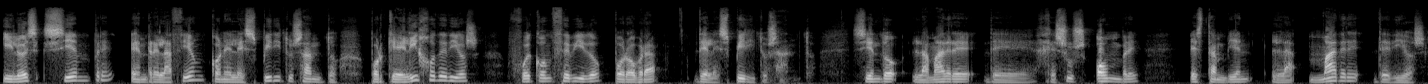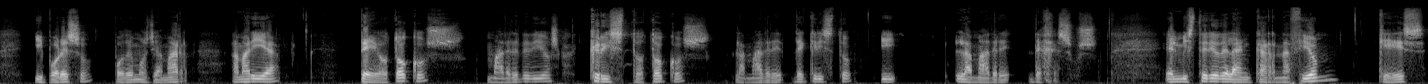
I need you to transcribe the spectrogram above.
y lo es siempre en relación con el Espíritu Santo, porque el Hijo de Dios fue concebido por obra del Espíritu Santo. Siendo la Madre de Jesús hombre, es también la Madre de Dios, y por eso podemos llamar a María Teotocos, Madre de Dios, Cristotocos, la Madre de Cristo, y la Madre de Jesús. El misterio de la Encarnación, que es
